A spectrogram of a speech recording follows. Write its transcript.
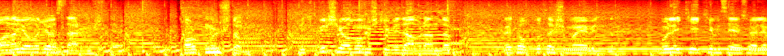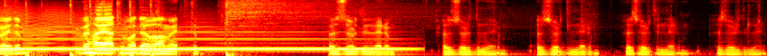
Bana yolu göstermişti. Korkmuştum. Hiçbir şey olmamış gibi davrandım ve toplu taşımaya bindim. Bu lekeyi kimseye söylemedim ve hayatıma devam ettim. Özür dilerim, özür dilerim, özür dilerim, özür dilerim, özür dilerim.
